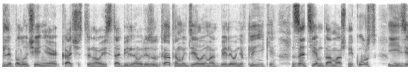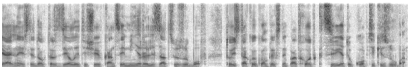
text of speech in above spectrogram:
Для получения качественного и стабильного результата мы делаем отбеливание в клинике, затем домашний курс, и идеально, если доктор сделает еще и в конце минерализацию зубов. То есть такой комплексный подход к цвету, к оптике зуба.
